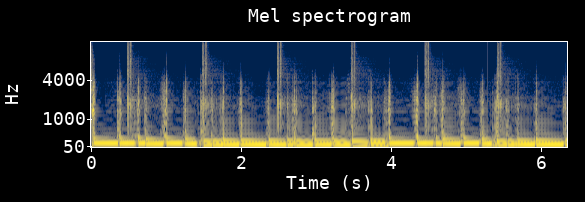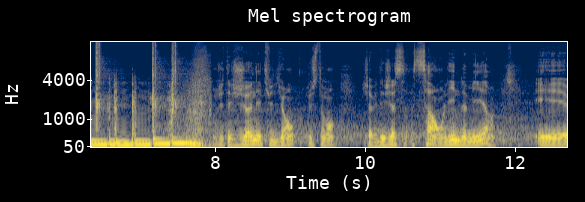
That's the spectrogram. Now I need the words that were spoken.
Quand j'étais jeune étudiant, justement, j'avais déjà ça en ligne de mire. Et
